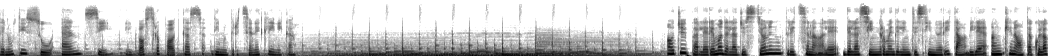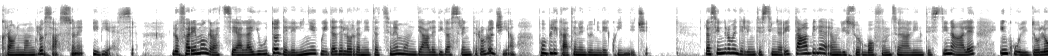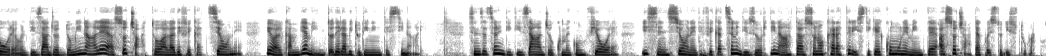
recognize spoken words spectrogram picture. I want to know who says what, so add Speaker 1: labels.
Speaker 1: Benvenuti su NC, il vostro podcast di nutrizione clinica. Oggi parleremo della gestione nutrizionale della sindrome dell'intestino irritabile, anche nota con l'acronimo anglosassone IBS. Lo faremo grazie all'aiuto delle linee guida dell'Organizzazione Mondiale di Gastroenterologia pubblicate nel 2015. La sindrome dell'intestino irritabile è un disturbo funzionale intestinale in cui il dolore o il disagio addominale è associato alla defecazione e o al cambiamento delle abitudini intestinali. Sensazioni di disagio come gonfiore, distensione e defecazione disordinata sono caratteristiche comunemente associate a questo disturbo.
